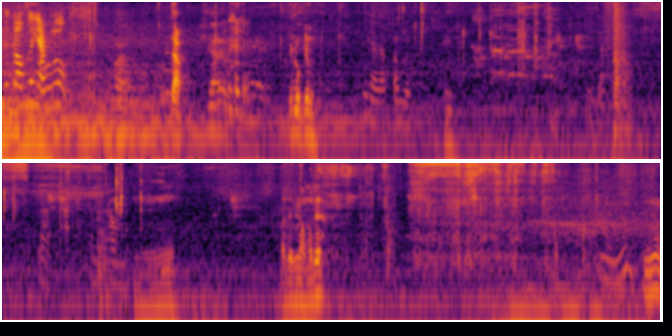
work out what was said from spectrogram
คือเกาคือยังลุงจับกินลูกกินเดี๋ยวนะปลาหมึกอืมนี่จ้ะลาดทำอืมมาเด้อพี่น้องมาเด้ออืม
